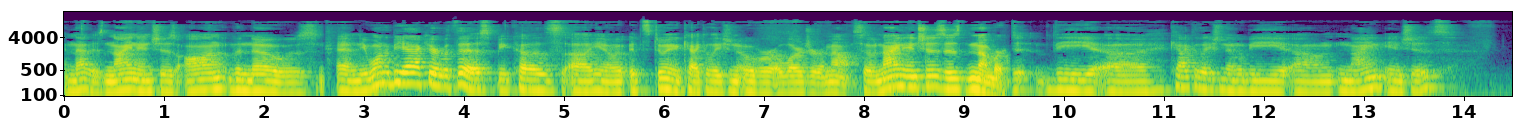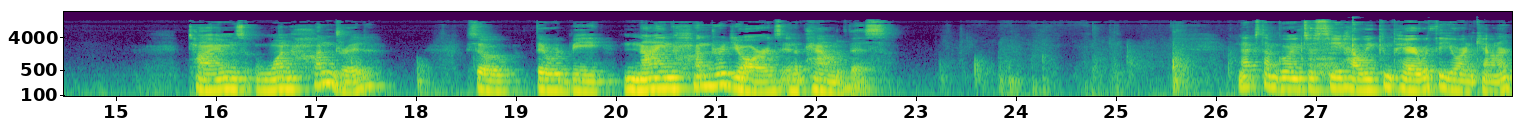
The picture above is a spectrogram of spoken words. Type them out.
and that is nine inches on the nose. And you want to be accurate with this because, uh, you know, it's doing a calculation over a larger amount. So nine inches is the number. The uh, calculation then would be um, nine inches times 100. So there would be 900 yards in a pound of this. Next, I'm going to see how we compare with the yarn counter.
